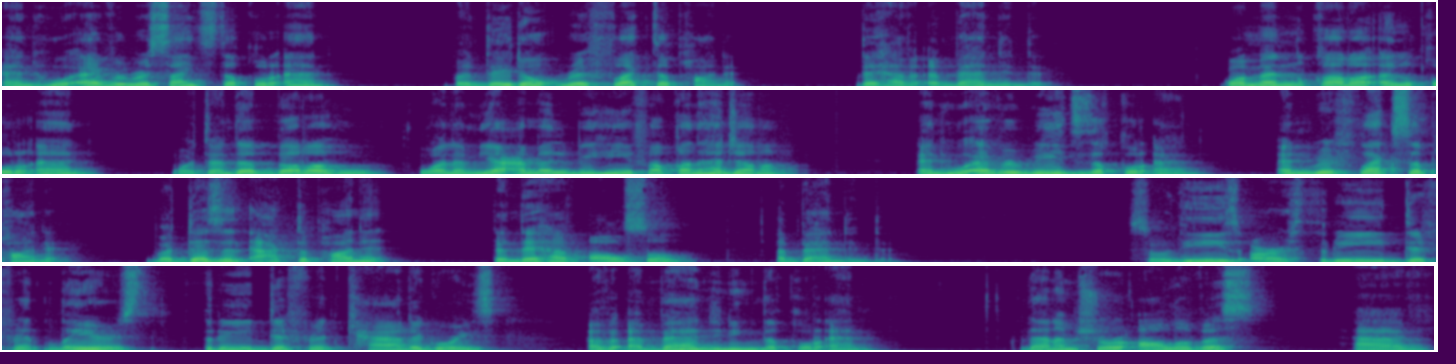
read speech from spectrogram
And whoever recites the Quran, but they don't reflect upon it, they have abandoned it. وَمَنْ قَرَأَ الْقُرْآنَ وَتَدَبَّرَهُ وَلَمْ يَعْمَلْ بِهِ فَقَدْ هَجَرَ And whoever reads the Quran and reflects upon it, but doesn't act upon it, then they have also abandoned it. So these are three different layers, three different categories of abandoning the Quran that I'm sure all of us have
